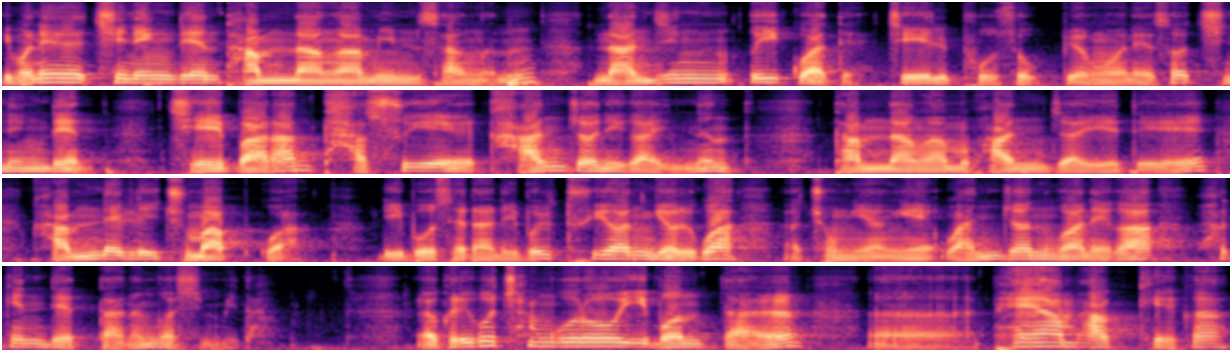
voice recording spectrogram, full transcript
이번에 진행된 담낭암 임상은 난징의과대 제1부속병원에서 진행된 재발한 다수의 간 전이가 있는 담낭암 환자에 대해 감넬리 주맙과 리보세라닙을 투여한 결과 종양의 완전 관해가 확인됐다는 것입니다. 어, 그리고 참고로 이번 달 어, 폐암학회가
